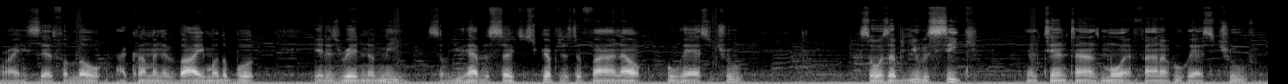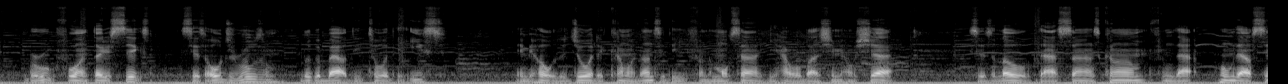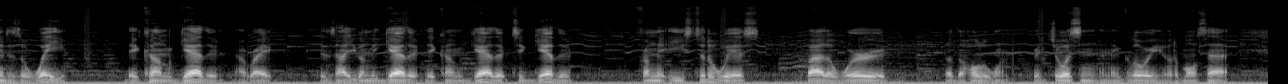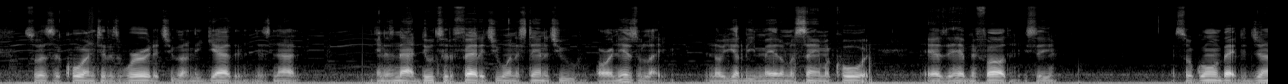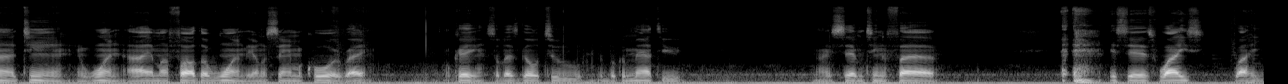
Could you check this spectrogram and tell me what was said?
All right, he says, "For lo, I come in the volume of the book. It is written of me." So you have to search the scriptures to find out who has the truth. So it's up to you to seek him ten times more and find out who has the truth. Baruch 4 and 36 it says, O Jerusalem, look about thee toward the east, and behold the joy that cometh unto thee from the Most High, Yahweh Bashem It says, Lo, thy sons come from that whom thou sentest away. They come gathered, all right? This is how you're going to be gathered. They come gathered together from the east to the west by the word of the Holy One, rejoicing in the glory of the Most High. So it's according to this word that you're going to be gathered. It's not and it's not due to the fact that you understand that you are an Israelite. You know, you got to be made on the same accord as the Heavenly Father, you see. And so going back to John 10 and 1, I and my Father one. They're on the same accord, right? Okay, so let's go to the book of Matthew, all right, 17 to 5. it says, why he's, why he,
